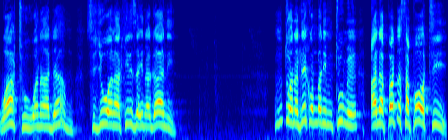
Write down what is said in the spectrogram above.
watu wanadamu sijui wana akili za aina gani. Mtu anadai kwamba ni mtume anapata sapoti.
